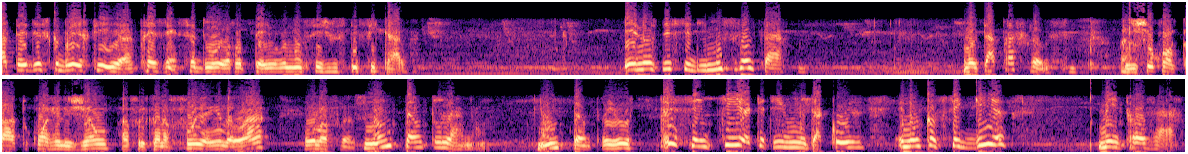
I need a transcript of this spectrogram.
até descobrir que a presença do europeu não se justificava. E nós decidimos voltar. Voltar para a França. Mas o seu contato com a religião africana foi ainda lá ou na França? Não tanto lá, não. Não tanto. Eu pressentia que tinha muita coisa e não conseguia me entrosar.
